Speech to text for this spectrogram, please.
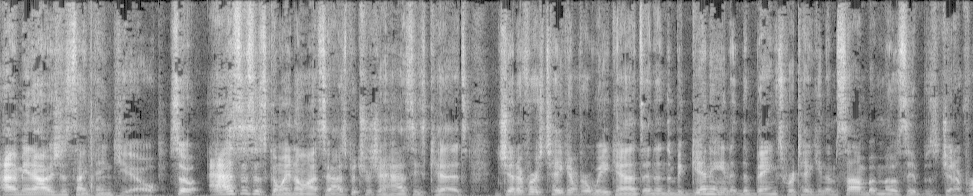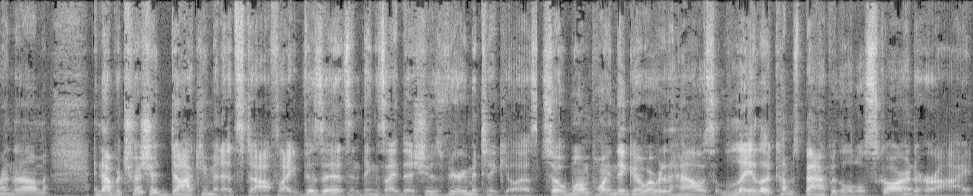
I mean, I was just like, thank you. So as this is going on, so as Patricia has these kids, Jennifer's taken for weekends, and in the beginning, the banks were taking them some, but mostly it was Jennifer and them. And now Patricia documented stuff like visits and things like this. She was very meticulous. So at one point, they go over to the house. Laila comes back with a little scar under her eye,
